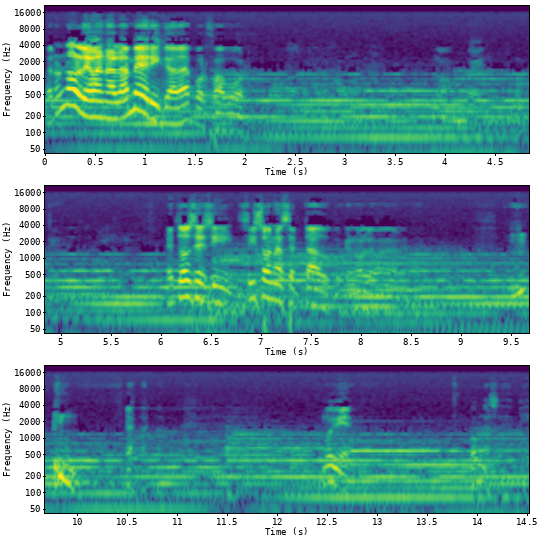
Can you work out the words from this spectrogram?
Pero no le van a la América, ¿verdad? Por favor. No, bueno, ok. Entonces sí, sí son aceptados porque no le van a la Muy bien. Póngase de pie.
